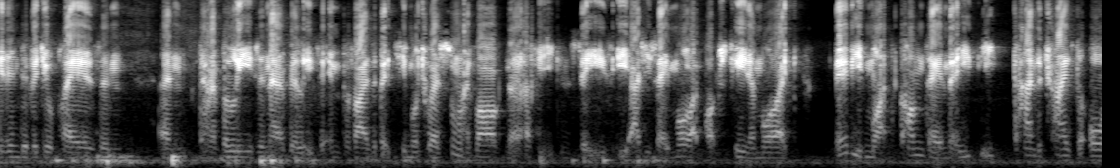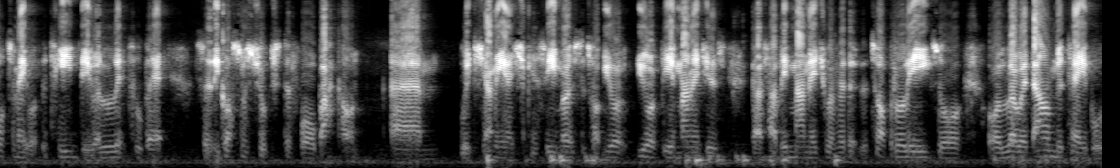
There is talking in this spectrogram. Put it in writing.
his individual players and and kind of believes in their ability to improvise a bit too much. Whereas someone like Wagner, I think you can see, he's, he, as you say, more like Pochettino, more like maybe even like Conte, in that he, he kind of tries to automate what the team do a little bit, so they've got some structure to fall back on. Um, which I mean, as you can see, most of the top Euro- European managers, manage, whether at the top of the leagues or, or lower down the table.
